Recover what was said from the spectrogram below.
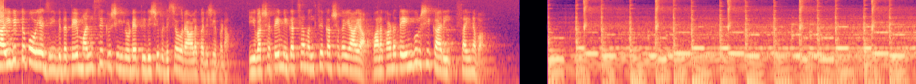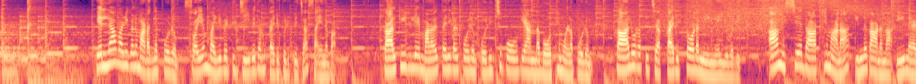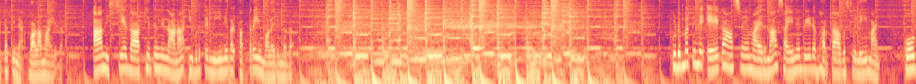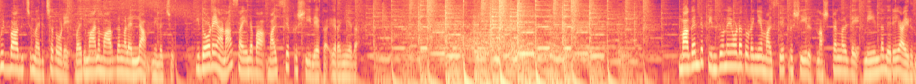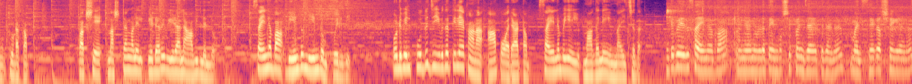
കൈവിട്ടുപോയ ജീവിതത്തെ മത്സ്യകൃഷിയിലൂടെ തിരിച്ചു പിടിച്ച ഒരാളെ പരിചയപ്പെടാം. ഈ വർഷത്തെ മികച്ച മത്സ്യകർഷകയായ പാലക്കാട് തേങ്കുറിശിക്കാരി സൈനവ. എല്ലാ വഴികളും അടഞ്ഞപ്പോഴും സ്വയം വഴിവെട്ടി ജീവിതം കരുപിടിപ്പിച്ച സൈനബ കാൽക്കീഴിലെ മണൽത്തരികൾ പോലും ഒലിച്ചു പോവുകയാണെന്ന ബോധ്യമുള്ളപ്പോഴും കാലുറപ്പിച്ച കരുത്തോടെ നീങ്ങിയ യുവതി. ആ നിശ്ചയദാർഢ്യമാണ് ഇന്ന് കാണുന്ന ഈ നേട്ടത്തിന് വളമായത്. ആ നിശ്ചയദാർഢ്യത്തിൽ നിന്നാണ് ഇവിടുത്തെ മീനുകൾ അത്രയും വളരുന്നത്. കുടുംബത്തിന്റെ ഏക ആശ്രയമായിരുന്ന സൈനബയുടെ ഭർത്താവ് സുലൈമാൻ കോവിഡ് ബാധിച്ചു മരിച്ചതോടെ വരുമാന മാർഗങ്ങളെല്ലാം നിലച്ചു. ഇതോടെയാണ് സൈനബ മത്സ്യകൃഷിയിലേക്ക് ഇറങ്ങിയത്. മകന്റെ പിന്തുണയോടെ തുടങ്ങിയ മത്സ്യകൃഷിയിൽ നഷ്ടങ്ങളുടെ നീണ്ട നിരയായിരുന്നു തുടക്കം. പക്ഷേ നഷ്ടങ്ങളിൽ ഇടറി വീഴാനാവില്ലല്ലോ. സൈനബ വീണ്ടും വീണ്ടും പൊരുതി. ഒടുവിൽ പുതുജീവിതത്തിലേക്കാണ് ആ പോരാട്ടം സൈനബയെയും മകനെയും നയിച്ചത്. എന്റെ പേര് സൈനബ. ഞാനിവിടെ തേങ്കുറിശി പഞ്ചായത്തിലാണ്. മത്സ്യ കർഷകയാണ്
